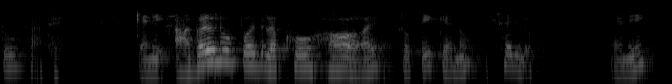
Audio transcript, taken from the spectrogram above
ટુ સાથે. એની આગળનું પદ લખવું હોય તો પીકેનું છેલ્લું. એની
